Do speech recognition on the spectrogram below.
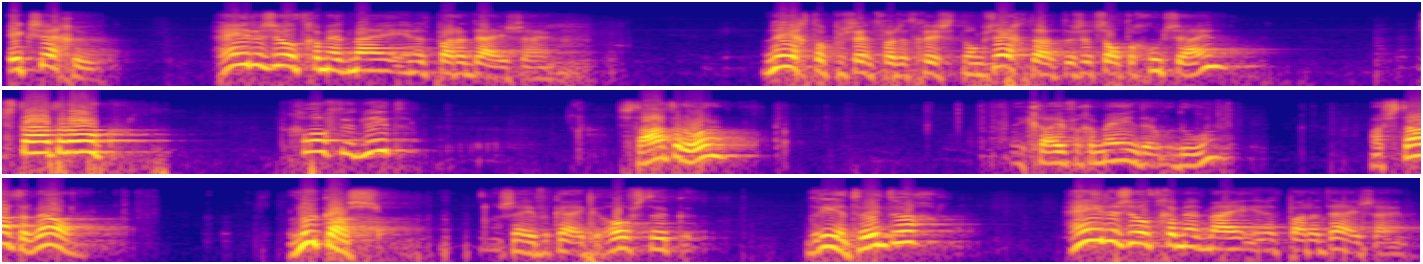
Ik zeg u, heden zult ge met mij in het paradijs zijn. 90% van het christendom zegt dat, dus het zal toch goed zijn? Staat er ook. Gelooft u het niet? Staat er hoor. Ik ga even gemeente doen. Maar staat er wel. Lucas, eens even kijken, hoofdstuk 23. Heden zult ge met mij in het paradijs zijn.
